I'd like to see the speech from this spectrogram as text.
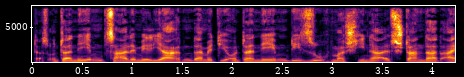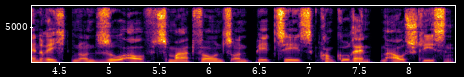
das Unternehmen zahle Milliarden, damit die Unternehmen die Suchmaschine als Standard einrichten und so auf Smartphones und PCs Konkurrenten ausschließen.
